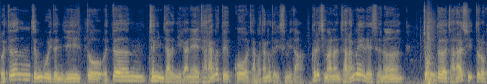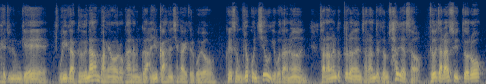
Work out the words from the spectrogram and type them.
어떤 정부이든지 또 어떤 전임자든지 간에 잘한 것도 있고 잘못한 것도 있습니다. 그렇지만은 잘한 거에 대해서는 좀 더 잘할 수 있도록 해주는 게 우리가 더 나은 방향으로 가는 거 아닐까 하는 생각이 들고요. 그래서 무조건 지우기보다는 잘하는 것들은 잘하는 대로 좀 살려서 더 잘할 수 있도록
